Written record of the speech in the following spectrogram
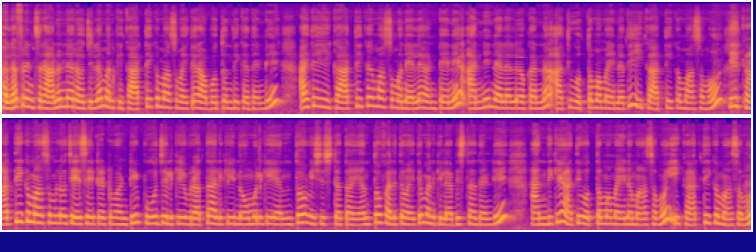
హలో ఫ్రెండ్స్ రానున్న రోజుల్లో మనకి కార్తీక మాసం అయితే రాబోతుంది కదండి. అయితే ఈ కార్తీక మాసము నెల అంటేనే అన్ని నెలల కన్నా అతి ఉత్తమమైనది ఈ కార్తీక మాసము. ఈ కార్తీక మాసంలో చేసేటటువంటి పూజలకి వ్రతాలకి నోములకి ఎంతో విశిష్టత ఎంతో ఫలితం అయితే మనకి లభిస్తుందండి. అందుకే అతి ఉత్తమమైన మాసము ఈ కార్తీక మాసము.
